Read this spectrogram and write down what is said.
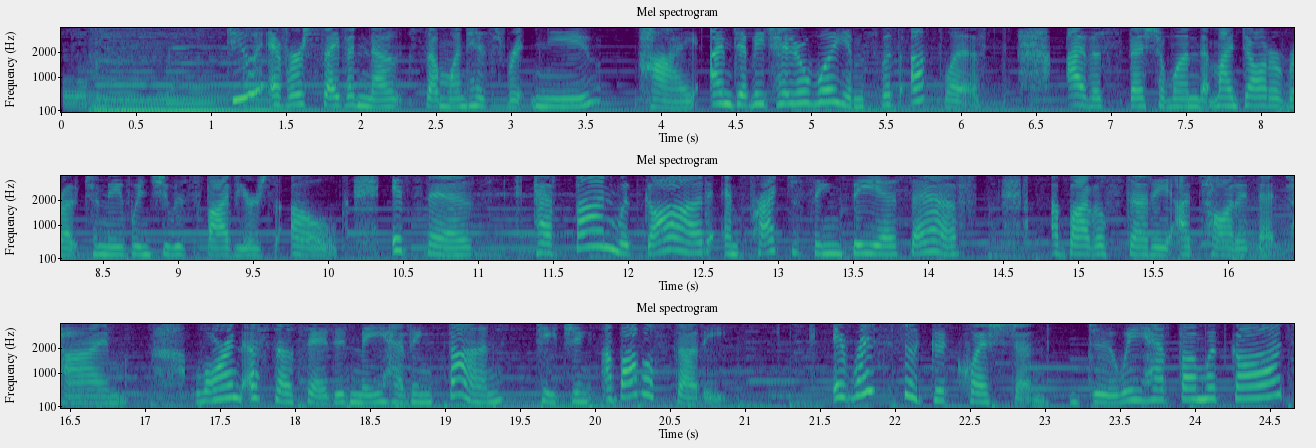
Do you ever save a note someone has written you? Hi, I'm Debbie Taylor Williams with Uplift. I have a special one that my daughter wrote to me when she was five years old. It says, Have fun with God and practicing BSF, a Bible study I taught at that time. Lauren associated me having fun teaching a Bible study. It raises a good question Do we have fun with God?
